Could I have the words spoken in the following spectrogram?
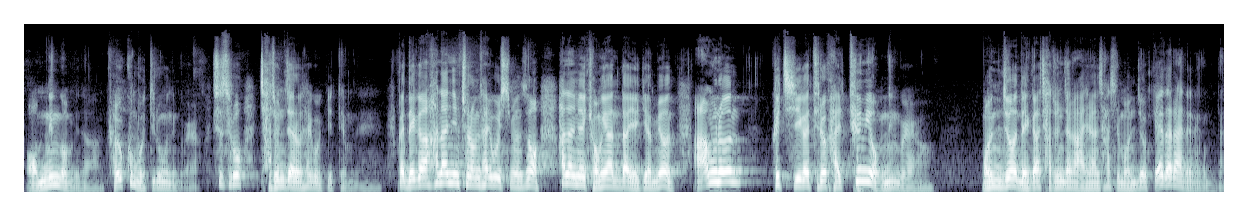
없는 겁니다. 결코 못 들어오는 거예요. 스스로 자존자로 살고 있기 때문에. 그러니까 내가 하나님처럼 살고 있으면서 하나님을 경외한다 얘기하면 아무런 그 지혜가 들어갈 틈이 없는 거예요. 먼저 내가 자존자가 아니라는 사실을 먼저 깨달아야 되는 겁니다.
